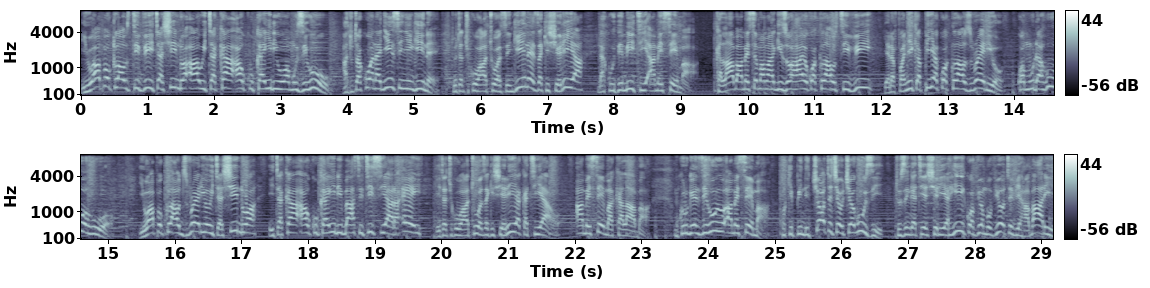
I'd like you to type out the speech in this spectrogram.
Iwapo Clouds TV itashindwa au itakaa au kukaidi uamuzi huu, hatutakuwa na jinsi nyingine, tutachukua hatua zingine za kisheria na kudhibiti, amesema. Kalaba amesema maagizo hayo kwa Clouds TV yanafanyika pia kwa Clouds Radio kwa muda huo huo. Iwapo Clouds Radio itashindwa, itakaa au kukaidi, basi TCRA itachukua hatua za kisheria kati yao, amesema Kalaba. Mkurugenzi huyu amesema kwa kipindi chote cha uchaguzi tuzingatie sheria hii kwa vyombo vyote vya habari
